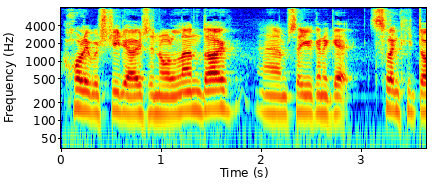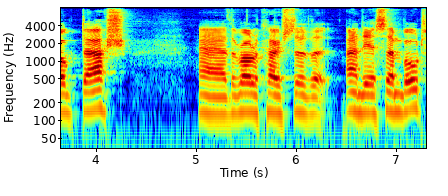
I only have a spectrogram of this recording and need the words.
Hollywood Studios in Orlando. Um, so you're going to get Slinky Dog Dash, uh, the roller coaster that Andy assembled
